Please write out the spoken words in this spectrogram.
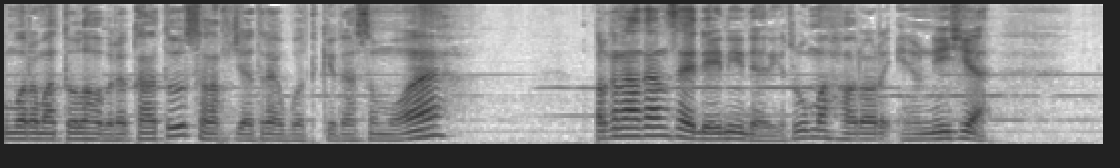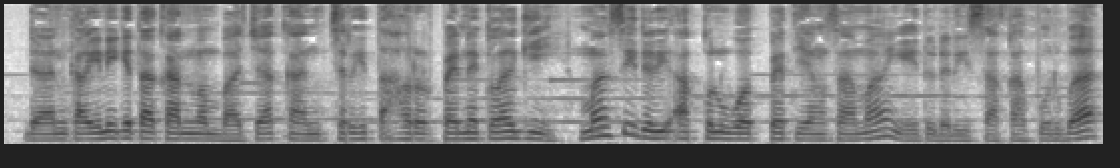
warahmatullahi wabarakatuh. Salam sejahtera buat kita semua. Perkenalkan saya Denny dari Rumah Horor Indonesia Dan kali ini kita akan membacakan cerita horor pendek lagi Masih dari akun Wattpad yang sama yaitu dari Saka Purba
